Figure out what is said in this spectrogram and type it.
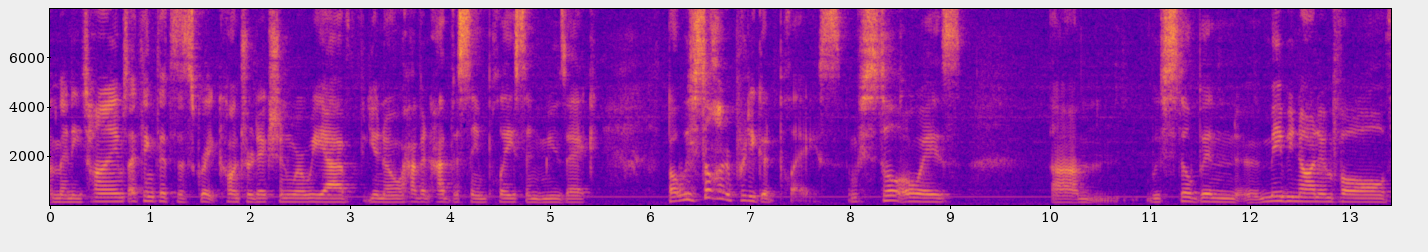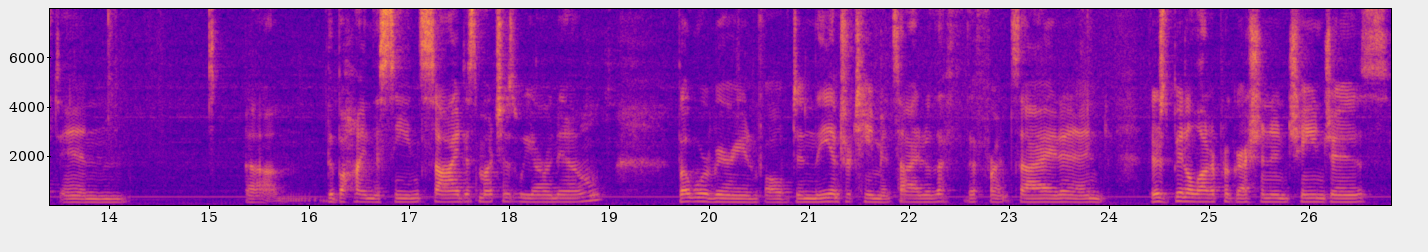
many times, I think that's this great contradiction where we have, you know, haven't had the same place in music, but we've still had a pretty good place. And we've still always, um, we've still been uh, maybe not involved in um, the behind the scenes side as much as we are now but we're very involved in the entertainment side or the, the front side and there's been a lot of progression and changes.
